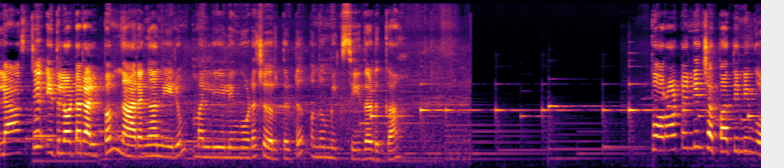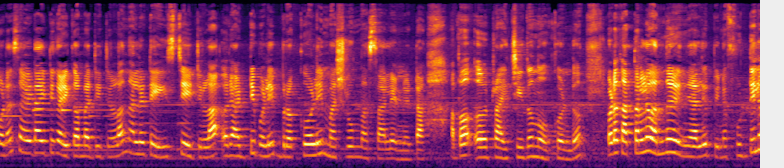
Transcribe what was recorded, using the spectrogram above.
ലാസ്റ്റ് ഇതിലോട്ടൊരൽപ്പം നാരങ്ങാ നീരും മല്ലിയിലയും കൂടെ ചേർത്തിട്ട് ഒന്ന് മിക്സ് ചെയ്തെടുക്കാം. പൊറോട്ടന്റെയും ചപ്പാത്തിന്റെയും കൂടെ സൈഡായിട്ട് കഴിക്കാൻ പറ്റിയിട്ടുള്ള നല്ല ടേസ്റ്റി ആയിട്ടുള്ള ഒരു അടിപൊളി ബ്രക്കോളി മഷ്റൂം മസാല ആണ് കേട്ടോ. അപ്പോൾ ട്രൈ ചെയ്ത് നോക്കുന്നുണ്ട്. ഇവിടെ ഖത്തറിൽ വന്നു കഴിഞ്ഞാൽ പിന്നെ ഫുഡിൽ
